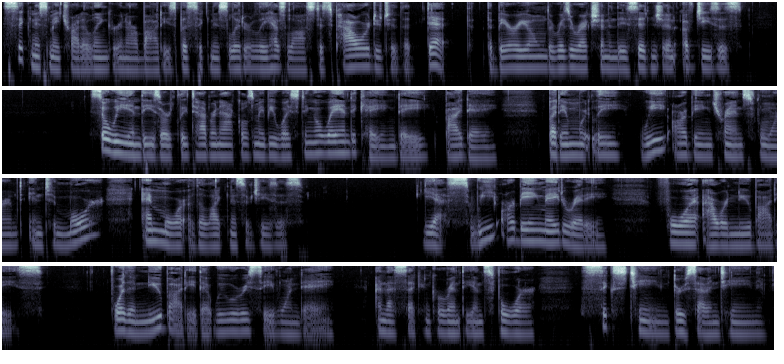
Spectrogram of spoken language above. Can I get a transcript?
Sickness may try to linger in our bodies, but sickness literally has lost its power due to the death, the burial, the resurrection, and the ascension of Jesus. So we in these earthly tabernacles may be wasting away and decaying day by day, but inwardly we are being transformed into more and more of the likeness of Jesus. Yes, we are being made ready for our new bodies for the new body that we will receive one day. And that's Second Corinthians 4 16 through 17.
